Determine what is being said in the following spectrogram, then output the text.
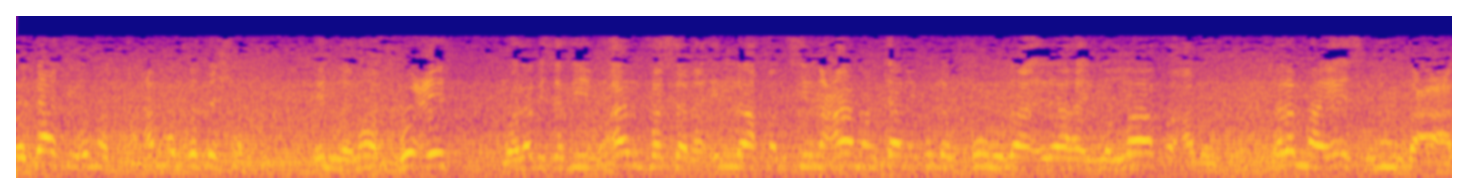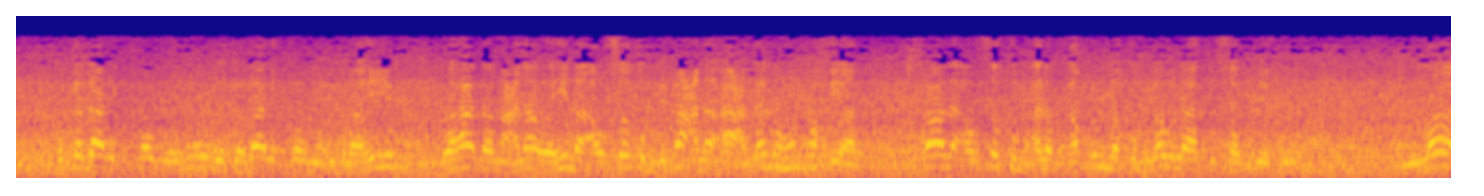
فتأتي أمة محمد فتشهد. إن نوح بعث ولبث فيهم ألف سنة إلا خمسين عاما كان يقول لهم قولوا لا إله إلا الله فأبوا. فلما يئس منهم دعا وكذلك قوم هود وكذلك قوم إبراهيم وهذا معناه وهنا أوسطهم بمعنى أعدلهم وخيار قال أوسطهم ألم أقل لكم لولا تسبحون. الله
